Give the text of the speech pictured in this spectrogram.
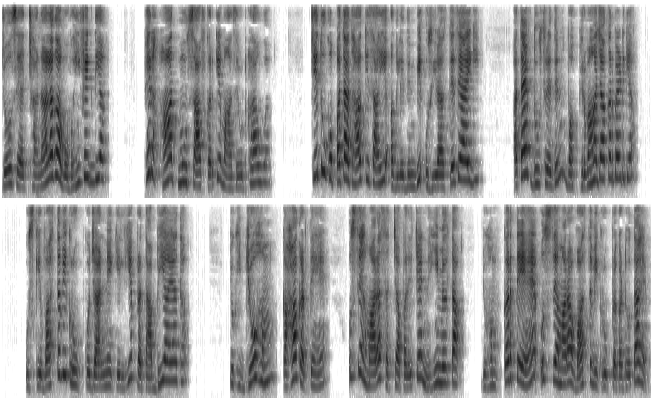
जो उसे अच्छा ना लगा वो वहीं फेंक दिया। फिर हाथ मुँह साफ़ करके वहाँ से उठ खड़ा हुआ। चेतु को पता था कि साही अगले दिन भी उसी रास्ते से आएगी। अतएव दूसरे दिन वह फिर वहाँ जाकर बैठ गया। उसके वास्तविक रूप को जानने के लिए प्रताप भी आया था। क्योंकि जो हम कहा करते हैं, उससे हमारा सच्चा परिचय नहीं मिलता। जो हम करते हैं, उससे हमारा वास्तविक रूप प्रकट होता है।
